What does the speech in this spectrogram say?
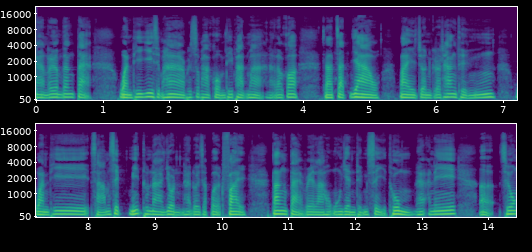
งานเริ่มตั้งแต่วันที่ 25 พฤษภาคมที่ผ่านมานะแล้วก็จะจัดยาวไปจนกระทั่งถึงวันที่ 30 มิถุนายนนะโดยจะเปิดไฟตั้งแต่เวลา6โมงเย็นถึง 4 ทุ่มนะอันนี้ช่วง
